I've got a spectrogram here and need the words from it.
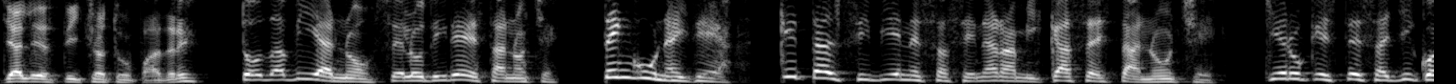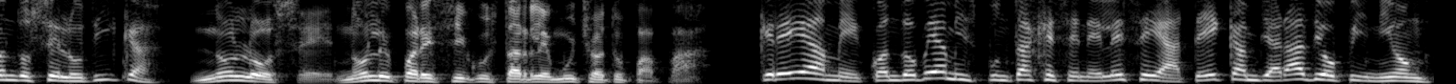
¿Ya le has dicho a tu padre? Todavía no, se lo diré esta noche. Tengo una idea. ¿Qué tal si vienes a cenar a mi casa esta noche? Quiero que estés allí cuando se lo diga. No lo sé, no le parecí gustarle mucho a tu papá. Créame, cuando vea mis puntajes en el SAT cambiará de opinión.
